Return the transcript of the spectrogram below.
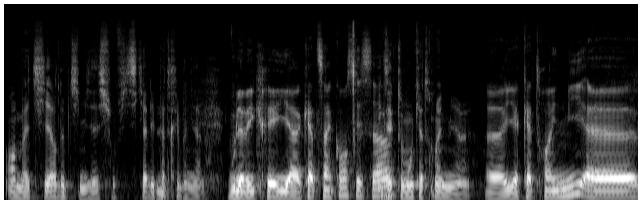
en matière d'optimisation fiscale et mm. patrimoniale. Vous l'avez créé il y a 4-5 ans, c'est ça? Exactement, 4 ans et demi. Euh, il y a 4 ans et demi. Euh,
